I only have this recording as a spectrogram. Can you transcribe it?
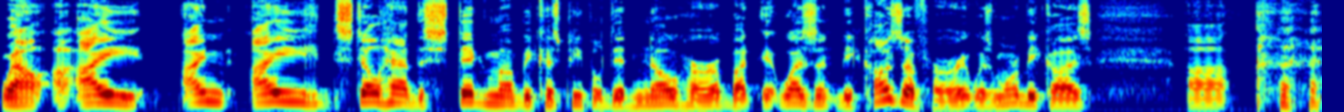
Well, I I I still had the stigma because people did know her, but it wasn't because of her. It was more because uh, I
